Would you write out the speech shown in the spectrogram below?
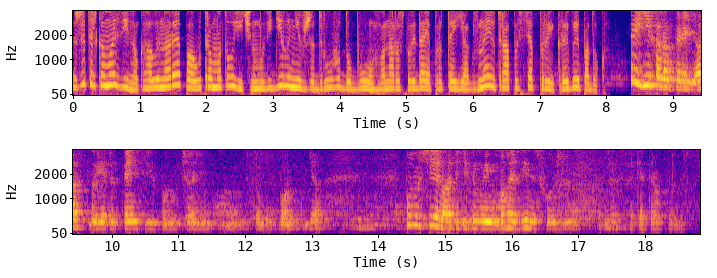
Жителька Мазінок Галина Репа у травматологічному відділенні вже другу добу. Вона розповідає про те, як з нею трапився прикрий випадок. Приїхала в Переяслав, я тут пенсію получаю в тому банку. Я получила, а тоді думаю, в магазин схожу. І оце таке трапилось.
